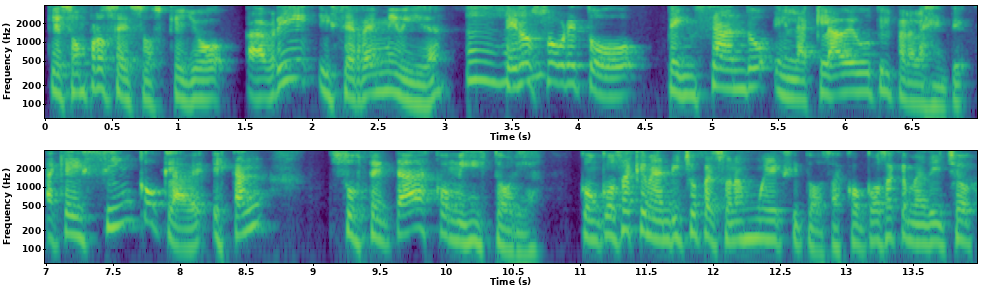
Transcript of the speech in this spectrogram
que son procesos que yo abrí y cerré en mi vida, pero sobre todo pensando en la clave útil para la gente. Aquí hay cinco claves, están sustentadas con mis historias, con cosas que me han dicho personas muy exitosas, con cosas que me ha dicho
